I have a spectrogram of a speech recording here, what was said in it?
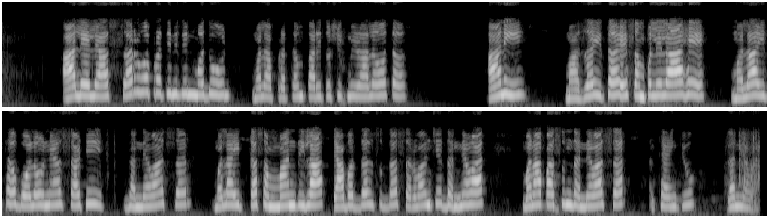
आलेल्या सर्व प्रतिनिधींमधून मला प्रथम पारितोषिक मिळालं होतं. आणि माझं इथं हे संपलेलं आहे. मला इथं बोलवण्यासाठी धन्यवाद सर. मला इतका सन्मान दिला. त्याबद्दल सुद्धा सर्वांचे धन्यवाद. मनापासून धन्यवाद सर. थँक्यू धन्यवाद.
